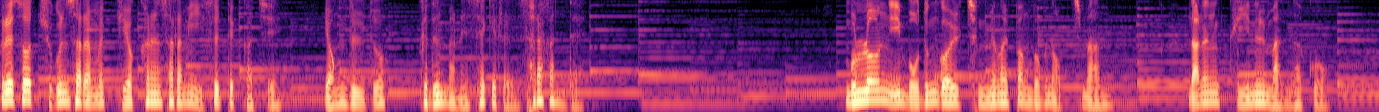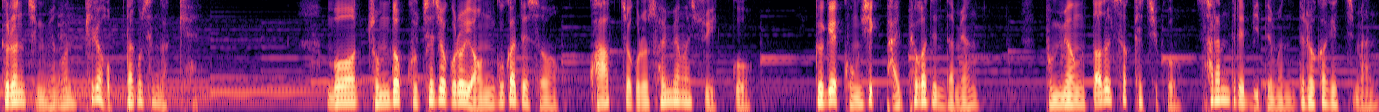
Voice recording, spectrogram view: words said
그래서 죽은 사람을 기억하는 사람이 있을 때까지 영들도 그들만의 세계를 살아간대. 물론 이 모든 걸 증명할 방법은 없지만 나는 귀인을 만나고 그런 증명은 필요 없다고 생각해. 뭐 좀 더 구체적으로 연구가 돼서 과학적으로 설명할 수 있고 그게 공식 발표가 된다면 분명 떠들썩해지고 사람들의 믿음은 늘어가겠지만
